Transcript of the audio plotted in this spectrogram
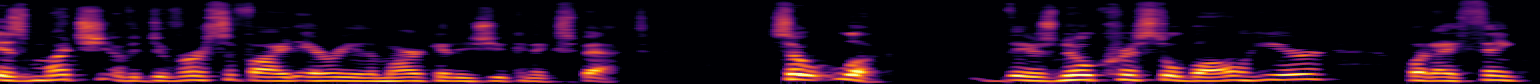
as much of a diversified area of the market as you can expect. So, look, there's no crystal ball here, but I think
